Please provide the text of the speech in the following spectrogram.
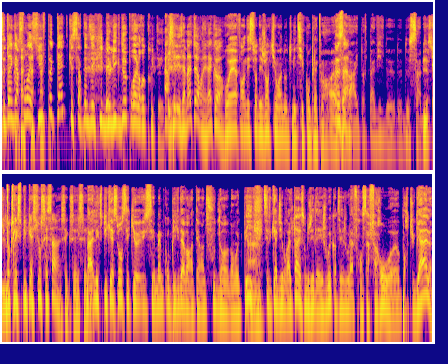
C'est un garçon à suivre. Peut-être que certaines équipes de Ligue 2 pourraient le recruter. Ah, c'est les amateurs, on est d'accord. Ouais, enfin, on est sur des gens qui ont un autre métier complètement. On peut ça. pas- ils peuvent pas vivre de, de- de ça, bien sûr. Donc l'explication, c'est ça. C'est que c'est. c'est- Bah, L'explication, c'est que c'est même compliqué d'avoir un terrain de foot dans, dans votre pays. Ah. C'est le cas de Gibraltar. Ils sont obligés d'aller jouer quand ils joué la France à Faro euh, au Portugal.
